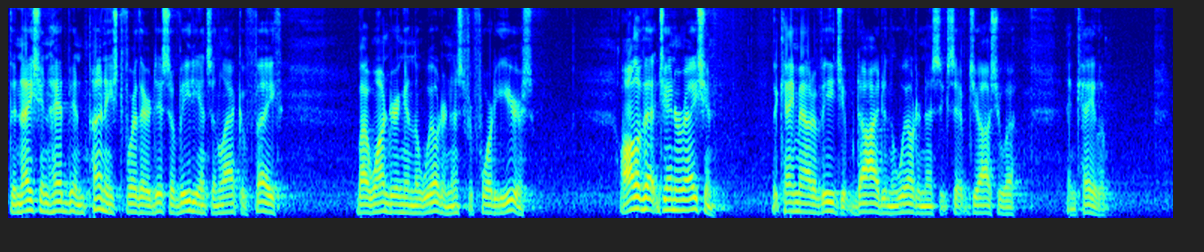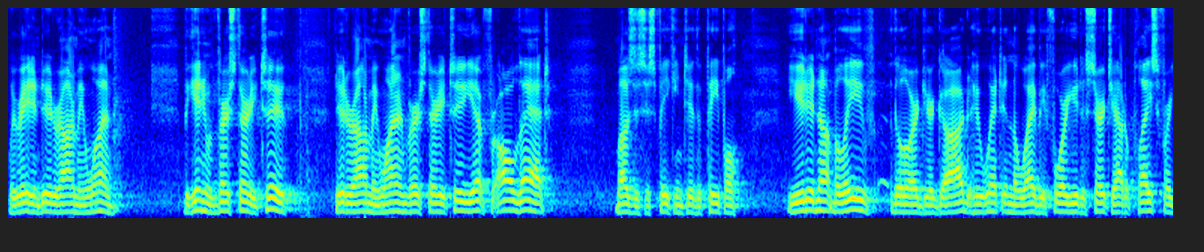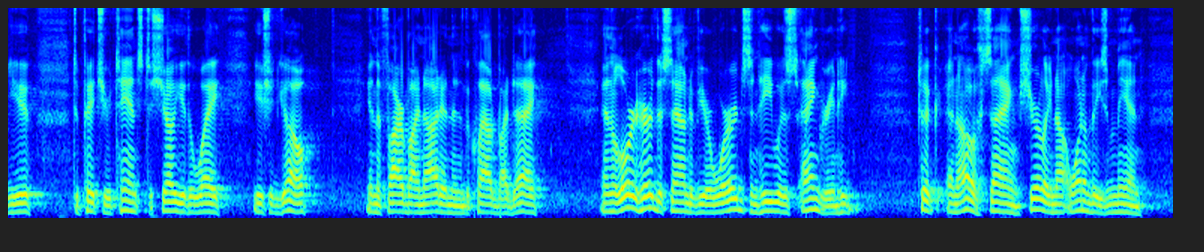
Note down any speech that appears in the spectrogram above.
The nation had been punished for their disobedience and lack of faith by wandering in the wilderness for 40 years. All of that generation that came out of Egypt died in the wilderness except Joshua and Caleb. We read in Deuteronomy 1, beginning with verse 32, Deuteronomy 1 and verse 32, yet for all that, Moses is speaking to the people, you did not believe the Lord your God, who went in the way before you to search out a place for you to pitch your tents, to show you the way you should go in the fire by night and in the cloud by day. And the Lord heard the sound of your words, and he was angry, and he took an oath, saying, Surely not one of these men,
